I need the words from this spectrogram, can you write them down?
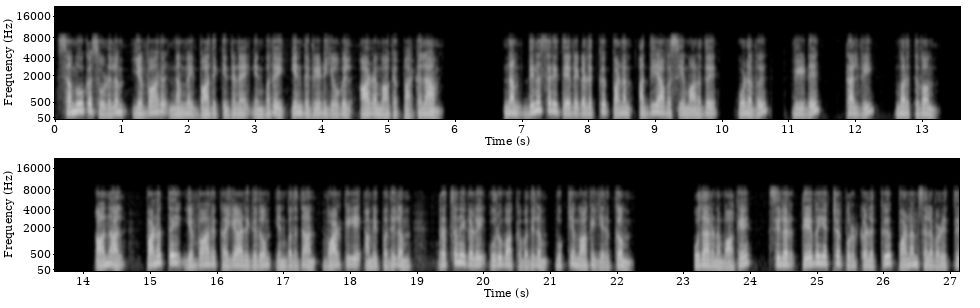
சமூக சூழலும் எவ்வாறு நம்மை பாதிக்கின்றன என்பதை இந்த வீடியோவில் ஆழமாக பார்க்கலாம். நம் தினசரி தேவைகளுக்கு பணம் அத்தியாவசியமானது உணவு வீடு கல்வி மருத்துவம். ஆனால் பணத்தை எவ்வாறு கையாளுகிறோம் என்பதுதான் வாழ்க்கையை அமைப்பதிலும் பிரச்சனைகளை உருவாக்குவதிலும் முக்கியமாக இருக்கும். உதாரணமாக சிலர் தேவையற்ற பொருட்களுக்கு பணம் செலவழித்து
